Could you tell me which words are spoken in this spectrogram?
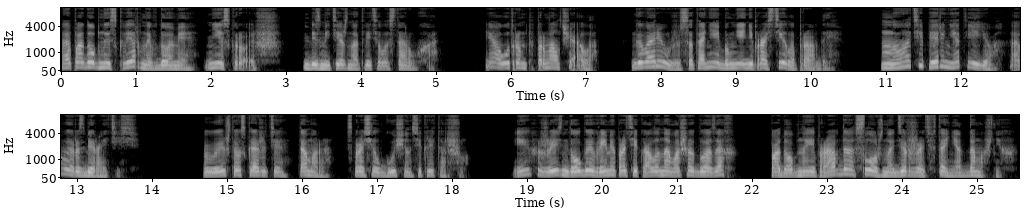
А подобные скверны в доме не скроешь, безмятежно ответила старуха. Я утром-то промолчала. Говорю же, сатаней бы мне не простила правды. Ну, а теперь нет ее, а вы разбирайтесь. Вы что скажете, Тамара? Спросил Гущин секретаршу. Их жизнь долгое время протекала на ваших глазах. Подобное и правда сложно держать в тайне от домашних.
